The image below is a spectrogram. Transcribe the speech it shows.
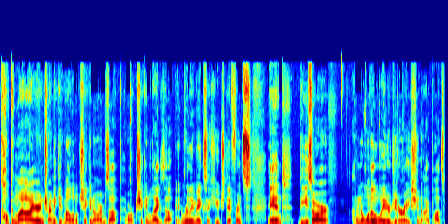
pumping my iron, trying to get my little chicken arms up or chicken legs up, it really makes a huge difference. And these are, I don't know, one of the later generation iPods,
